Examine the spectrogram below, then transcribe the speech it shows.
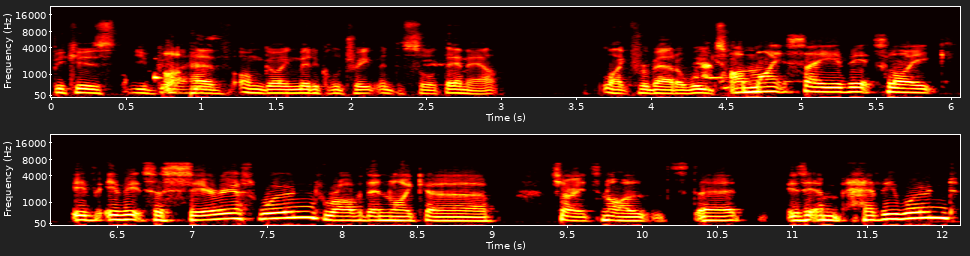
because you've got to have ongoing medical treatment to sort them out, like for about a week. I might say if it's like if if it's a serious wound rather than like a sorry, it's not a. Uh, is it a heavy wound?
